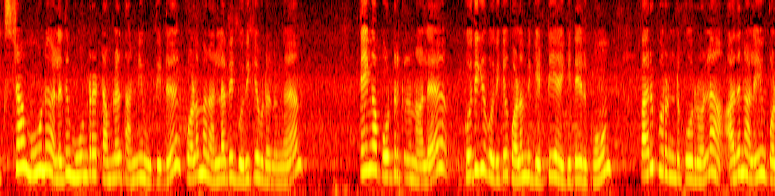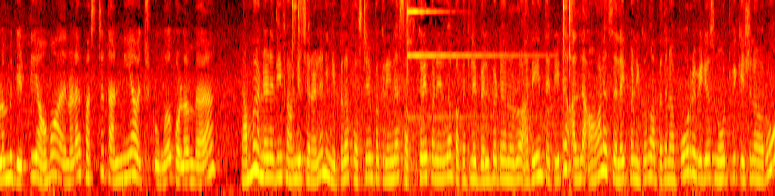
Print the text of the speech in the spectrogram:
எக்ஸ்ட்ரா மூணு அல்லது மூன்றரை டம்ளர் தண்ணி ஊற்றிட்டு குழம்ப நல்லாவே கொதிக்க விடணுங்க. தேங்காய் போட்டிருக்கிறனால கொதிக்க கொதிக்க குழம்பு கெட்டியாகிக்கிட்டே இருக்கும். பருப்பு உருண்டை போடுறோம்ல அதனாலையும் குழம்பு கெட்டியாகும். அதனால் ஃபஸ்ட்டு தண்ணியாக வச்சுக்கோங்க குழம்ப. நம்ம அண்ணனதி ஃபேமிலி சேனலில் நீங்கள் இப்போ தான் ஃபஸ்ட் டைம் பார்க்குறீங்கன்னா சப்ஸ்கிரைப் பண்ணிடுங்க பக்கத்தில் பெல் பட்டன் வரும். அதையும் தட்டிட்டு அதில் ஆளை செலக்ட் பண்ணிக்கோங்க. அப்போ தான் நான் போடுற வீடியோஸ் நோட்டிஃபிகேஷனாக வரும்.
